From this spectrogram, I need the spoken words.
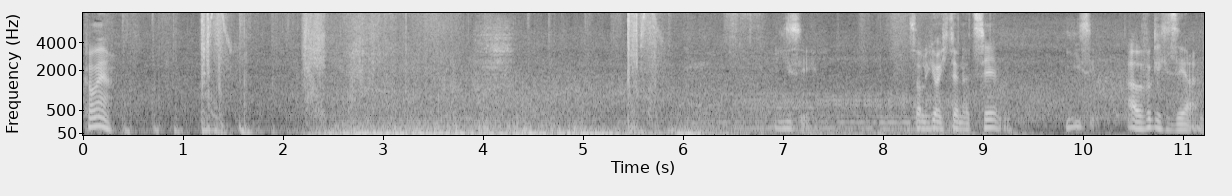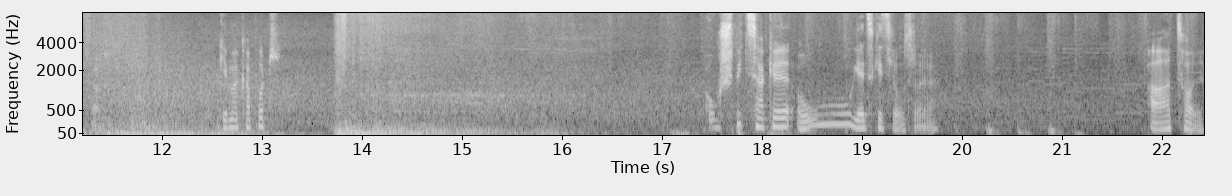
Komm her. Easy. Was soll ich euch denn erzählen? Easy. Aber wirklich sehr einfach. Geh mal kaputt. Oh, Spitzhacke. Oh, jetzt geht's los, Leute. Ah, toll.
